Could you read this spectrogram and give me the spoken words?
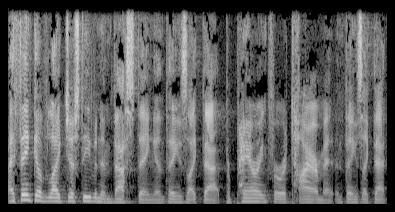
I think of like just even investing and things like that, preparing for retirement and things like that.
